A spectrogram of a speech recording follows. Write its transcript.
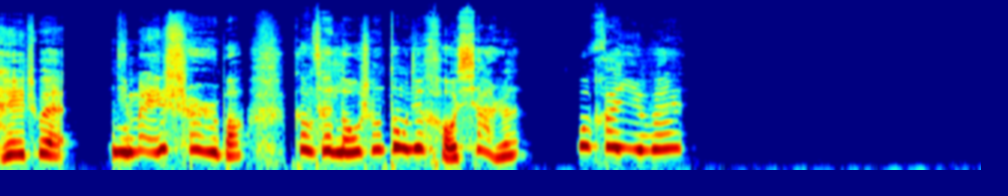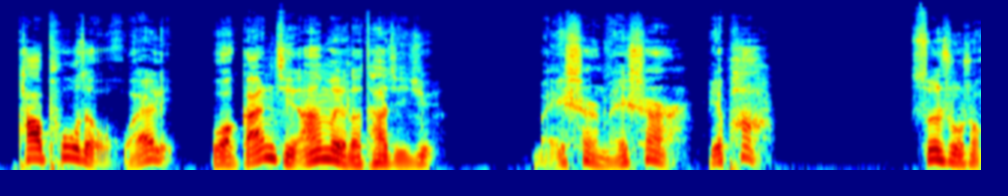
累赘，你没事吧？刚才楼上动静好吓人，我还以为……他扑在我怀里，我赶紧安慰了他几句：“没事没事别怕。孙叔叔，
